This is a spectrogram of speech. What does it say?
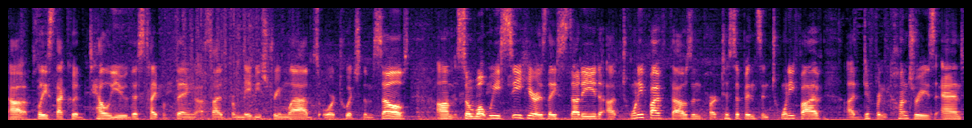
uh, place that could tell you this type of thing aside from maybe Streamlabs or Twitch themselves. Um, so what we see here is they studied uh, 25,000 participants in 25 uh, different countries and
